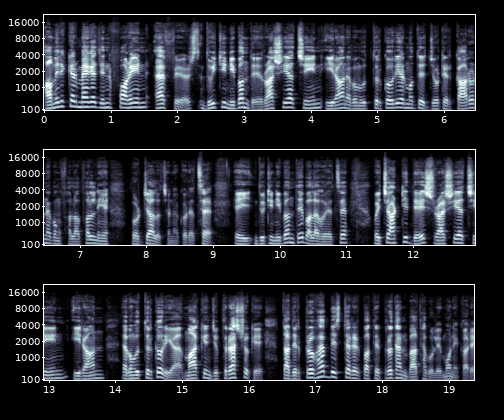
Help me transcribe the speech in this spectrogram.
আমেরিকার ম্যাগাজিন ফরেন অ্যাফেয়ার্স দুইটি নিবন্ধে রাশিয়া, চীন, ইরান এবং উত্তর কোরিয়ার মধ্যে জোটের কারণ এবং ফলাফল নিয়ে পর্যালোচনা করেছে। এই দুটি নিবন্ধে বলা হয়েছে, ওই চারটি দেশ, রাশিয়া, চীন, ইরান এবং উত্তর কোরিয়া, মার্কিন যুক্তরাষ্ট্রকে তাদের প্রভাব বিস্তারের পথে প্রধান বাধা বলে মনে করে।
